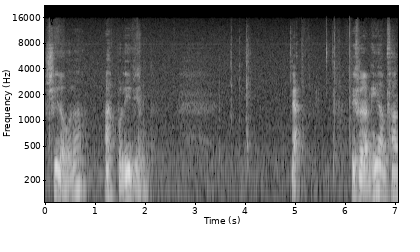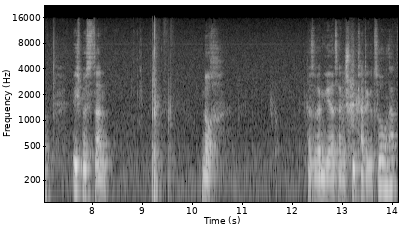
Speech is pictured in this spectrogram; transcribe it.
Chile, oder? Ach, Bolivien. Ja. Ich würde dann hier anfangen. Ich müsste dann noch, also wenn jeder seine Spielkarte gezogen hat,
